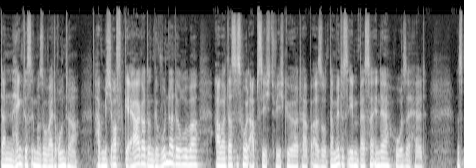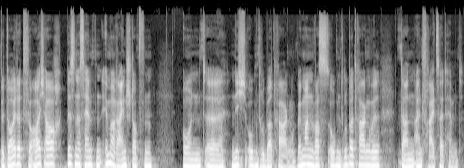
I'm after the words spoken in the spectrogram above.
dann hängt es immer so weit runter. Habe mich oft geärgert und gewundert darüber, aber das ist wohl Absicht, wie ich gehört habe, also damit es eben besser in der Hose hält. Das bedeutet für euch auch, Businesshemden immer reinstopfen und äh, nicht oben drüber tragen. Wenn man was oben drüber tragen will, dann ein Freizeithemd.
